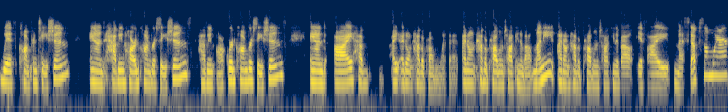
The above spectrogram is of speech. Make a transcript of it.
with confrontation and having hard conversations, having awkward conversations and I have I, I, don't have a problem with it. I don't have a problem talking about money. I don't have a problem talking about if I messed up somewhere.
